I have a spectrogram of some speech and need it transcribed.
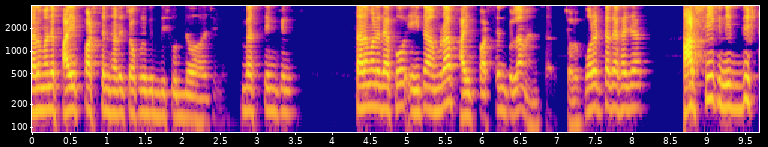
তার মানে ফাইভ পার্সেন্ট হারে চক্রবৃদ্ধি সুদ দেওয়া হয়েছিল। ব্যাস সিম্পল তার মানে দেখো এইটা আমরা ফাইভ পার্সেন্ট পেলাম অ্যান্সার চলো পরেরটা দেখা যাক। বার্ষিক নির্দিষ্ট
